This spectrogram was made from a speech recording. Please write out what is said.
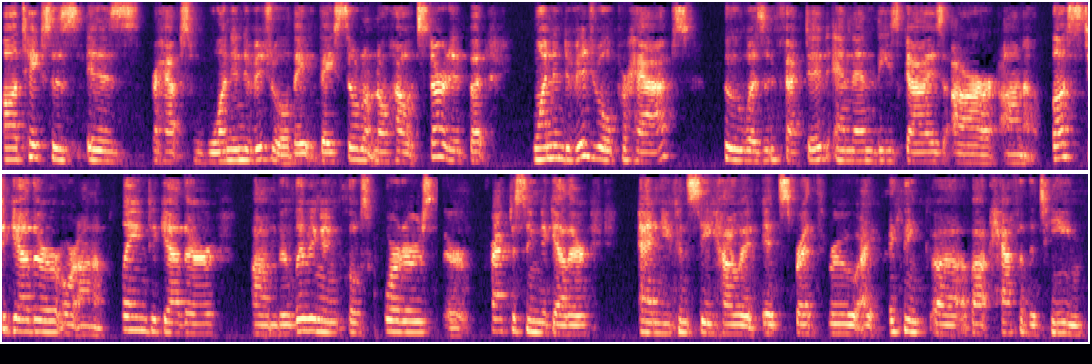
All it takes is is perhaps one individual. They they still don't know how it started, but one individual perhaps who was infected, and then these guys are on a bus together or on a plane together. Um, they're living in close quarters. They're practicing together, and you can see how it, it spread through. I, I think uh, about half of the team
